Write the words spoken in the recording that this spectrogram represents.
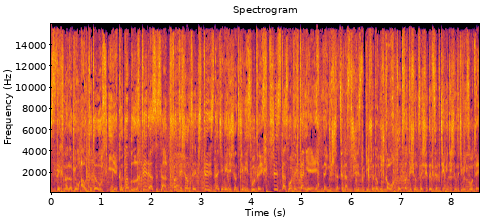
z technologią AutoDose i EcoDouble. Teraz za 2499 zł. 300 zł taniej. Najniższa cena z 30 dni przed obniżką to 2799 zł.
